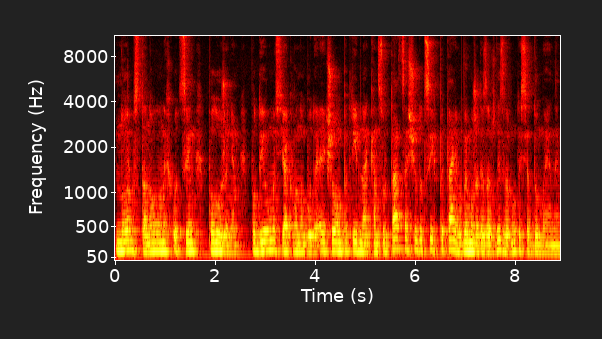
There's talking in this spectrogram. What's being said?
норм, встановлених оцим положенням. Подивимось, як воно буде. А якщо вам потрібна консультація щодо цих питань, ви можете завжди звернутися до мене.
